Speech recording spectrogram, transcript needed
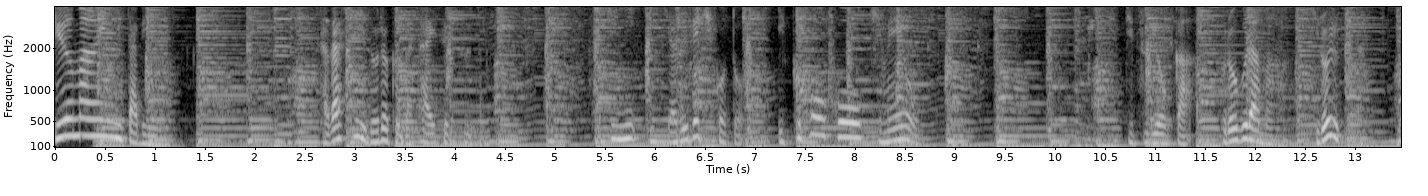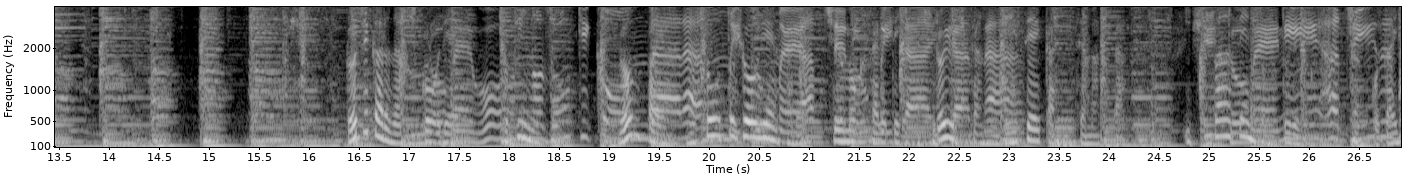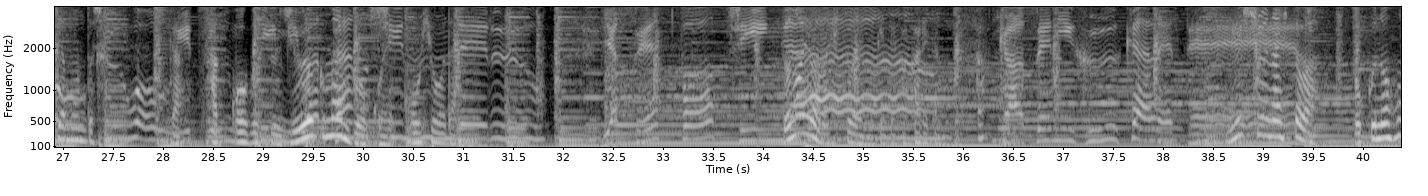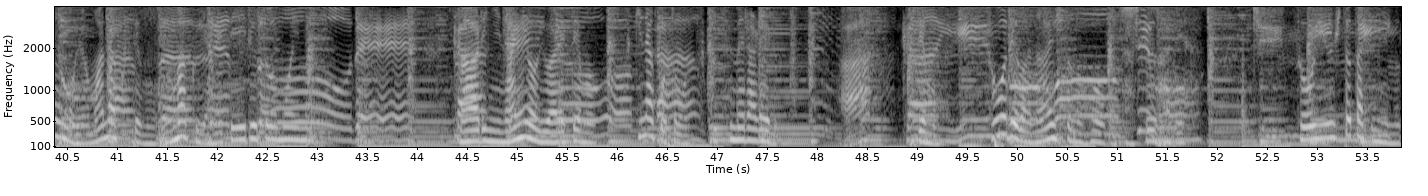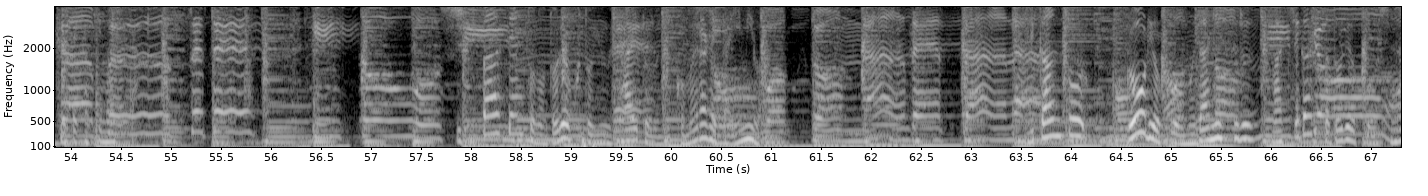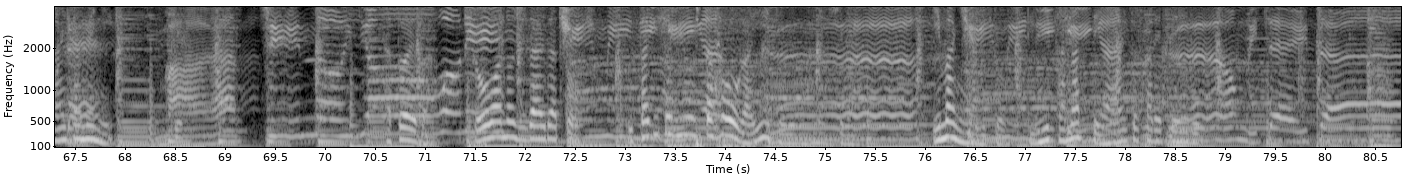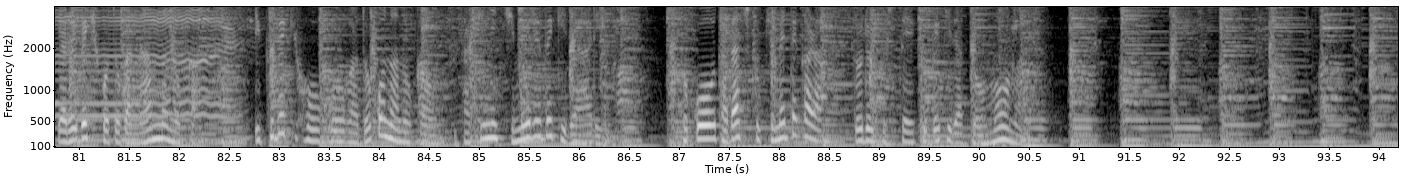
9万インタビュー。正しい努力が大切。先にやるべきこと行く方向を決めよう。実業家プログラマーひろゆきさん。ロジカルな思考で時に論破や無双と表現され注目されてきたひろゆきさんの人生観に迫った。1%の努力ダイヤモンド社が発行部数16万部を超え好評だ。どのような人へ向けて書かれたのですか？優秀な人は僕の本を読まなくてもうまくやれていると思います。周りに何を言われても好きなことを突き詰められる。でもそうではない人の方が多数派です。そういう人たちに向けて書きました。1%の努力というタイトルに込められた意味は時間と労力を無駄にする間違った努力をしないためにです。例えば昭和の時代だとうさぎ跳びをした方がいいという話は今になると理にかなっていないとされている。やるべきことが何なのか行くべき方向がどこなのかを先に決めるべきでありそこを正しく決めてから努力していくべきだと思うのです。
